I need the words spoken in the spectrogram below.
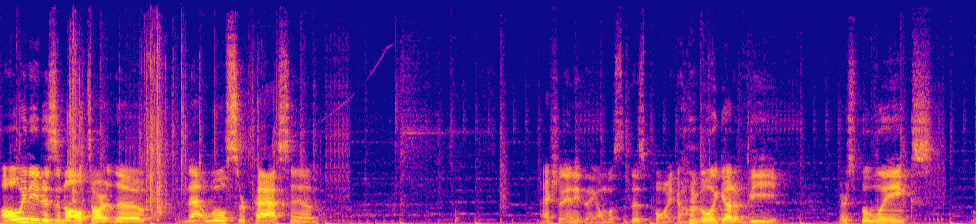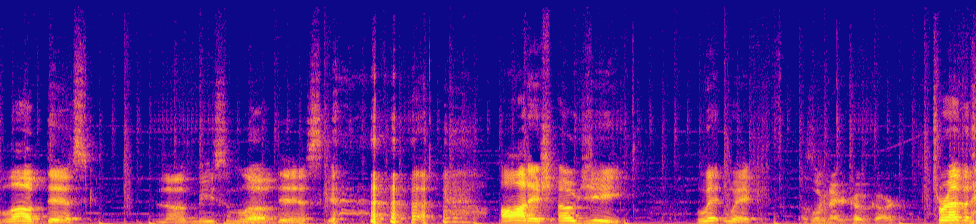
All we need is an Altart, though, and that will surpass him. Actually, anything almost at this point. We've only got a V. There's Phalanx. Luvdisc. Love me some Love, Luvdisc. Oddish, OG. Litwick. I was looking at your code card. Trevin,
